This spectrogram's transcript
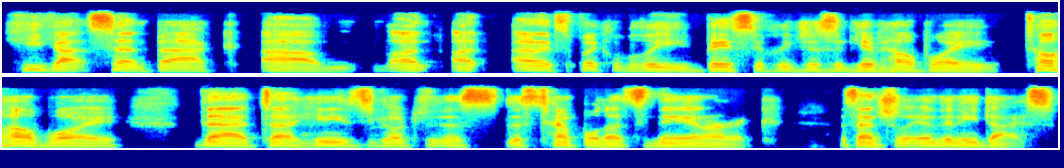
He got sent back um un, un, unexplicably, basically just to give Hellboy tell Hellboy that uh, he needs to go to this this temple that's in the Antarctic, essentially, and then he dies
